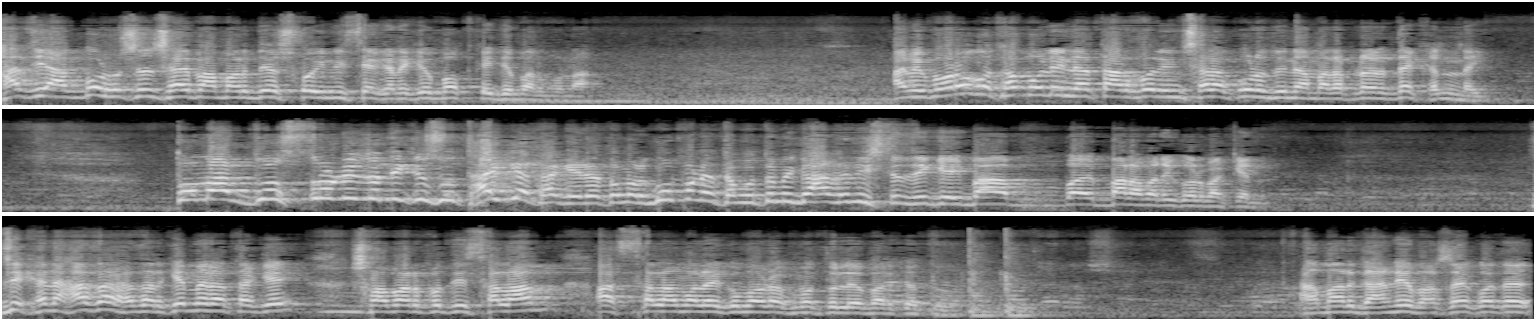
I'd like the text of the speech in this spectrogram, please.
হাজি আকবর হোসেন সাহেব আমার দেশ হই নিছে, এখানে কেউ মদ খাইতে পারব না। আমি বড় কথা বলি না, তারপর ইনশাল্লাহ কোনোদিন আমার আপনারা দেখেন নাই। তোমার দুস্ত্রটি যদি কিছু থাকে থাকে, এটা তোমার গোপনে থাকো তুমি গিয়ে বা- বা- বাড়াবাড়ি করবা কেন? যেখানে হাজার হাজার ক্যামেরা থাকে, সবার প্রতি সালাম, আসসালাম আলাইকুম রহমতুল্লাহ বারকাত আমার গানে ভাষায় কথা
